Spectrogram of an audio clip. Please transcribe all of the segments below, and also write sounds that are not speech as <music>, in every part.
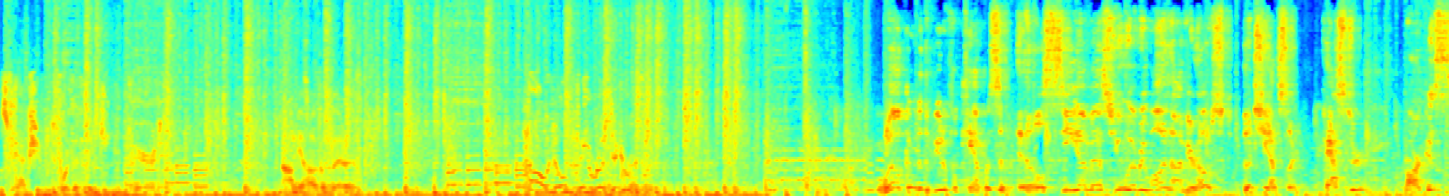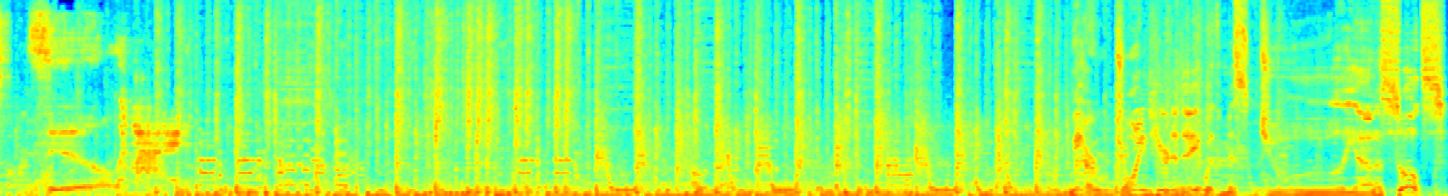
closed captioned for the thinking impaired. I'm your huckleberry. No, don't be ridiculous. Welcome to the beautiful campus of LCMSU, everyone. I'm your host, the Chancellor, Pastor Marcus Zill. <laughs> joined here today with Miss Julianna Shults.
